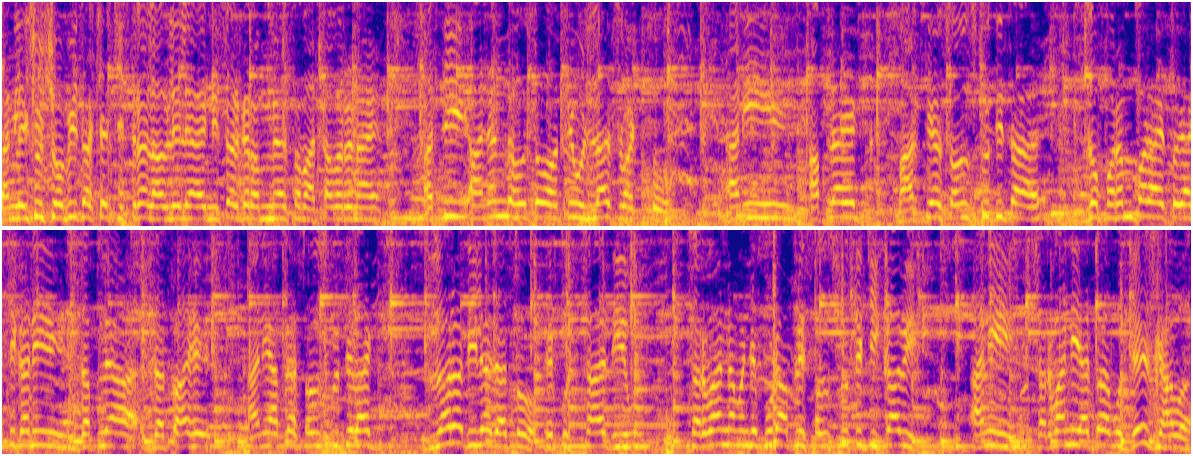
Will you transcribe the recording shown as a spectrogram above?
चांगले सुशोभित असे चित्र लावलेले आहे. निसर्गरम्य असं वातावरण आहे. अति आनंद होतो अति उल्हास वाटतो. आणि आपला एक भारतीय संस्कृतीचा जो परंपरा आहे तो या ठिकाणी जपल्या जातो आहे. आणि आपल्या संस्कृतीला एक जरा दिला जातो. एक उत्साह देऊन सर्वांना म्हणजे पुढं आपली संस्कृती टिकावी आणि सर्वांनी याचा उद्देश घ्यावं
